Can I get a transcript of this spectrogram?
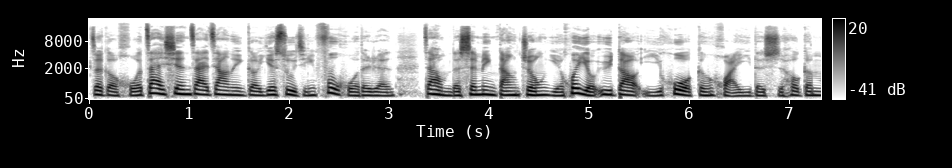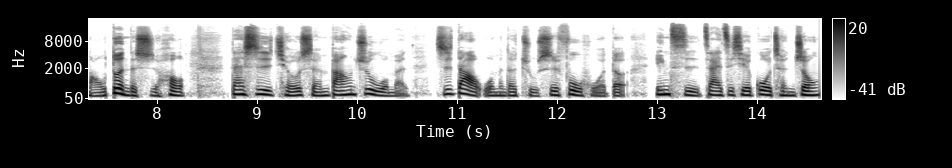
这个活在现在这样的一个耶稣已经复活的人，在我们的生命当中也会有遇到疑惑跟怀疑的时候，跟矛盾的时候。但是求神帮助我们知道我们的主是复活的，因此在这些过程中，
